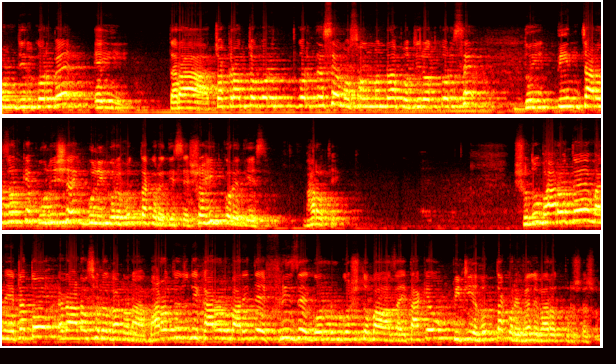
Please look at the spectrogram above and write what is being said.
মন্দির করবে, এই তারা চক্রান্ত করতেছে, মুসলমানরা প্রতিরোধ করছে। দুই, তিন, চারজনকে পুলিশে গুলি করে হত্যা করে দিয়েছে, শহীদ করে দিয়েছে ভারতে। শুধু ভারতে মানে এটা তো একটা আরও ছোট ঘটনা। ভারতে যদি কারোর বাড়িতে ফ্রিজে গরুর গোশত পাওয়া যায়, তাকেও পিটিয়ে হত্যা করে ফেলে ভারত প্রশাসন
